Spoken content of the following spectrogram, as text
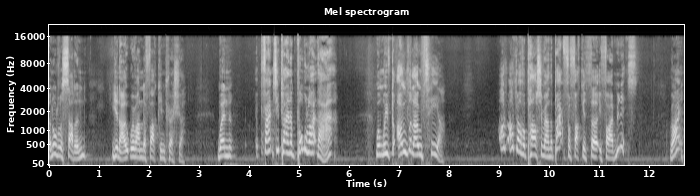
and all of a sudden, you know, we're under fucking pressure. When, fancy playing a ball like that, when we've got overloads here. I'd, I'd rather pass around the back for fucking 35 minutes. Right?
